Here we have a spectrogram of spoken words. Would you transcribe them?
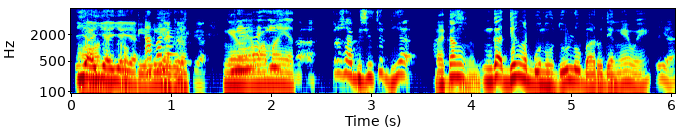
iya Oh, iya iya iya nekrofilia Apa. Ngewe sama mayat. terus habis itu dia Mereka anjing. enggak dia ngebunuh dulu baru dia ngewe. iya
